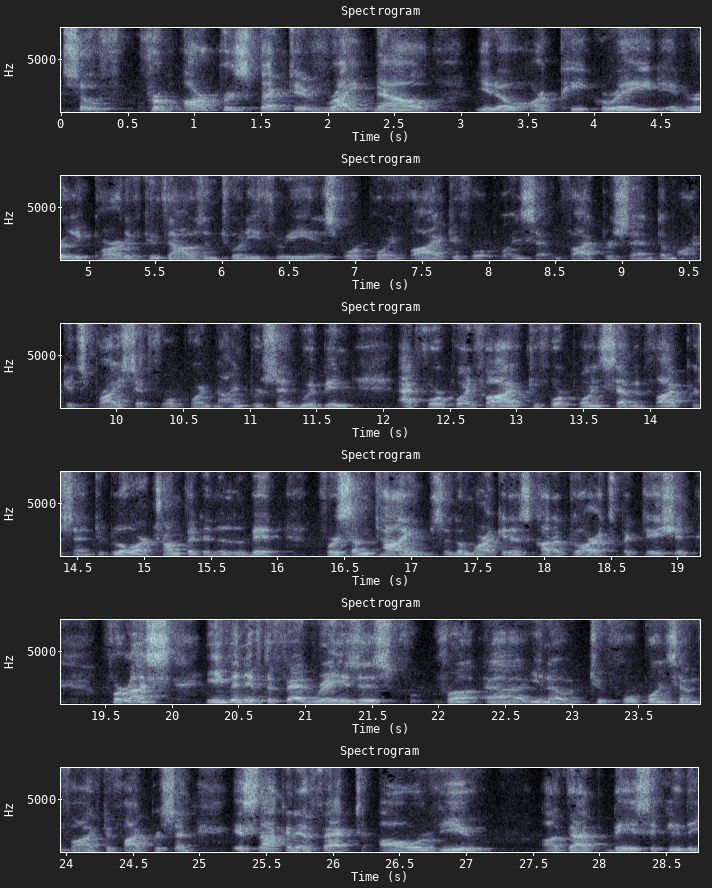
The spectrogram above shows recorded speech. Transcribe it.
So, f- from our perspective, right now, you know, our peak rate in early part of 2023 is 4.5 to 4.75 percent. The market's priced at 4.9 percent. We've been at 4.5 to 4.75 percent to blow our trumpet a little bit for some time. So the market has caught up to our expectation for us, even if the Fed raises from uh, you know to 4.75 to 5 percent, it's not going to affect our view uh, that basically the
